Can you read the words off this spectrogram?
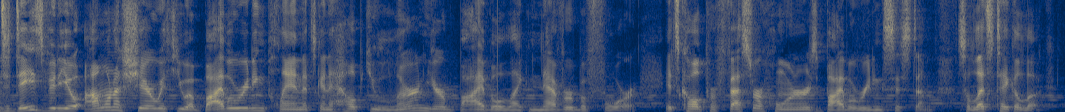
today's video, I want to share with you a Bible reading plan that's going to help you learn your Bible like never before. It's called Professor Horner's Bible Reading System. So let's take a look.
